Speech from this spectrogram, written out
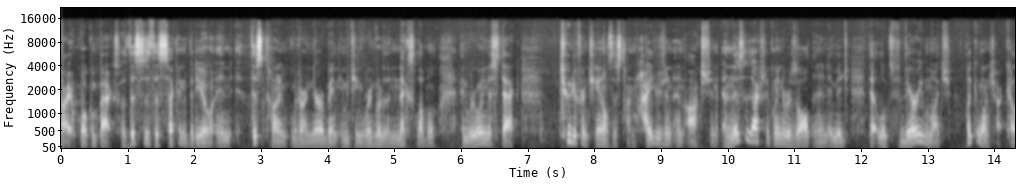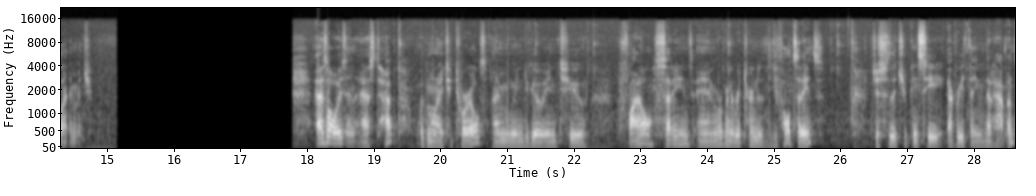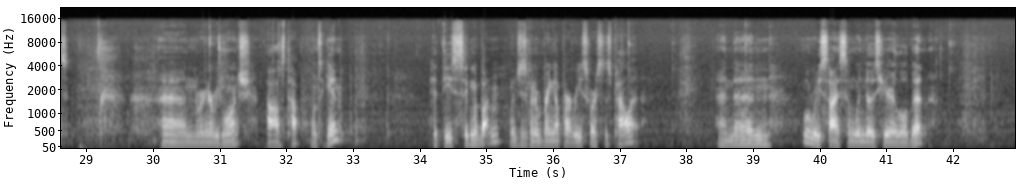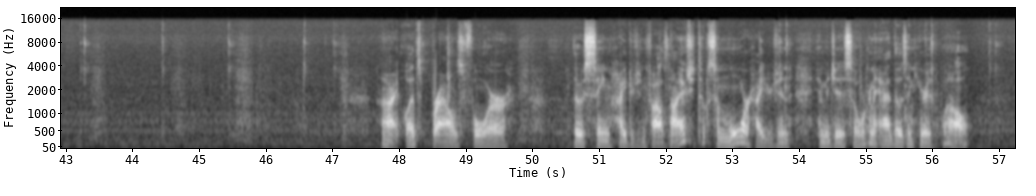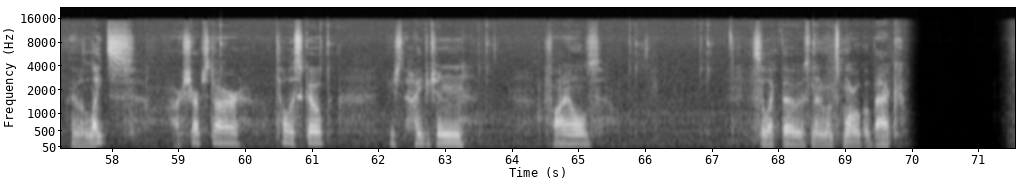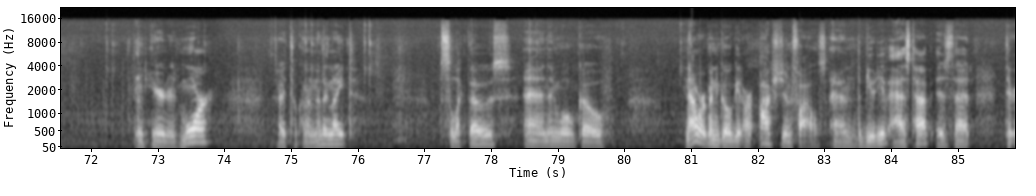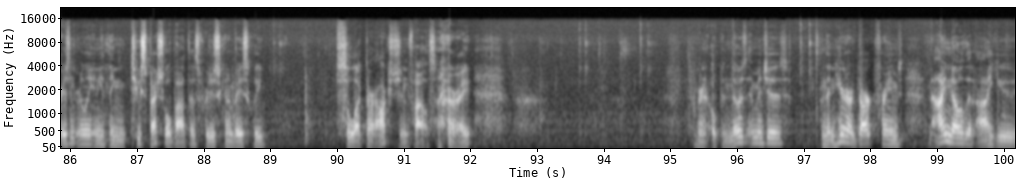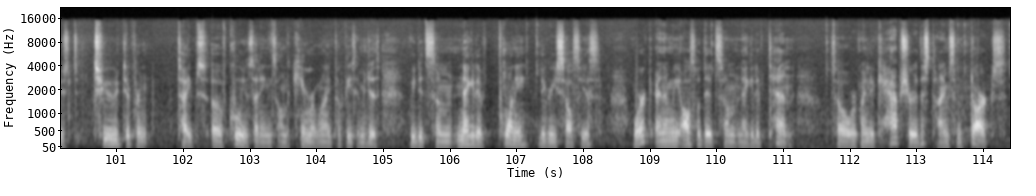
Alright, welcome back. So this is the second video and this time with our narrowband imaging we're going to go to the next level and we're going to stack two different channels this time, hydrogen and oxygen. And this is actually going to result in an image that looks very much like a one-shot color image. As always in ASTAP with my tutorials, I'm going to go into File, Settings, and we're going to return to the default settings just so that you can see everything that happens and we're going to relaunch ASTAP once again. Hit the Sigma button, which is going to bring up our resources palette. And then we'll resize some windows here a little bit. Alright, let's browse for those same hydrogen files. Now I actually took some more hydrogen images, so we're going to add those in here as well. To lights, our sharp star telescope. Here's the hydrogen files. Select those, and then once more we'll go back. And here there's more that I took on another night. Select those, and then we'll go now we're going to go get our oxygen files and the beauty of ASTAP is that there isn't really anything too special about this. We're just going to basically select our oxygen files, all right? So we're going to open those images. And then here are our dark frames. Now I know that I used two different types of cooling settings on the camera when I took these images. We did some negative 20 degrees Celsius work, and then we also did some negative 10. So we're going to capture this time some darks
